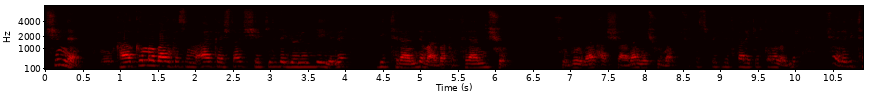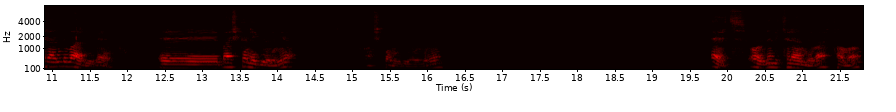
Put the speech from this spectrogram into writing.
Şimdi Kalkınma Bankası'nın arkadaşlar şekilde görüldüğü gibi bir trendi var. Bakın trendi şu. Şu buradan aşağıdan ve şuradan. Şurada spekülatif hareketler olabilir. Şöyle bir trendi var gibi. Ee, başka ne görünüyor? Başka ne görünüyor? Evet. Orada bir trendi var. Tamam.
